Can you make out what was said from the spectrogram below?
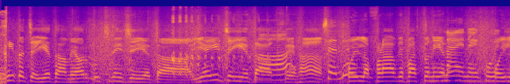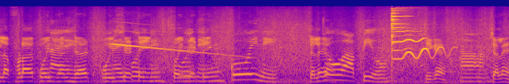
यही तो चाहिए था हमें और कुछ नहीं चाहिए था। यही चाहिए था हाँ, आपसे हाँ। कोई लफड़ा आपके पास तो नहीं है ना? नहीं नहीं कोई कोई लफड़ा कोई झंझट कोई नहीं, सेटिंग नहीं, कोई मीटिंग कोई नहीं। चले जो आप ही हो। ठीक है? हाँ। चलें?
